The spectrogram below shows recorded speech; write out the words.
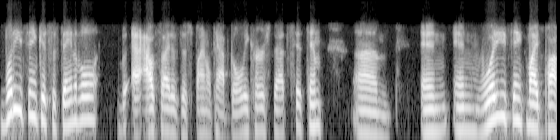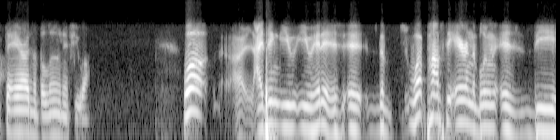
what do you think is sustainable outside of the spinal tap goalie curse that's hit them? Um, and and what do you think might pop the air in the balloon, if you will? Well, I think you you hit it. Is it, the what pops the air in the balloon is the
